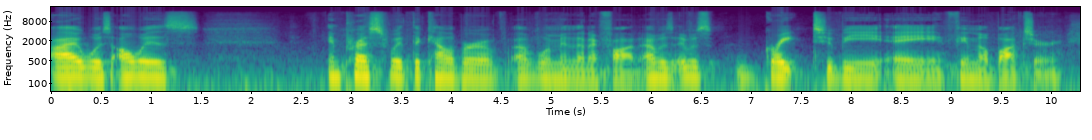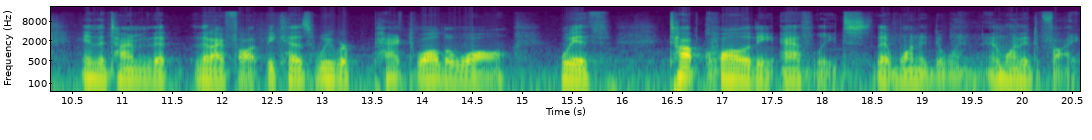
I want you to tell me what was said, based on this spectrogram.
I was always impressed with the caliber of, of women that I fought. I was it was great to be a female boxer in the time that, that I fought because we were packed wall to wall with top quality athletes that wanted to win and wanted to fight.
